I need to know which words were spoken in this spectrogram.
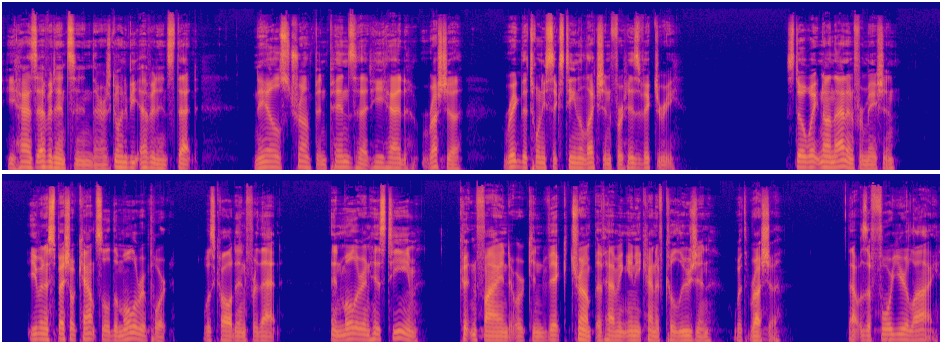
he has evidence and there's going to be evidence that nails Trump and pins that he had Russia rig the 2016 election for his victory. Still waiting on that information. Even a special counsel, the Mueller report, was called in for that. And Mueller and his team couldn't find or convict Trump of having any kind of collusion with Russia. That was a four year lie.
